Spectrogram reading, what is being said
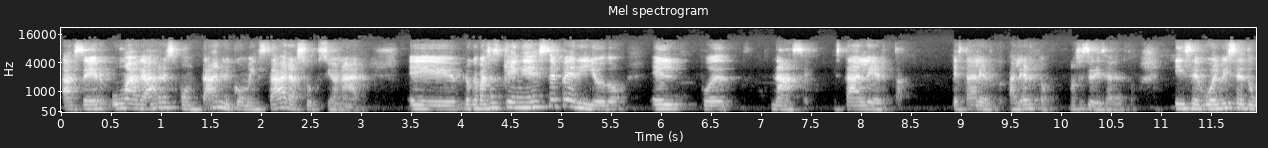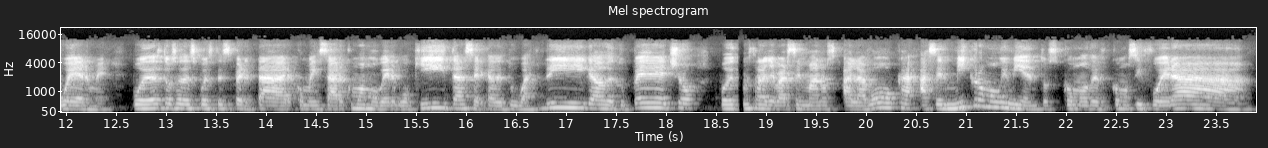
hacer un agarre espontáneo y comenzar a succionar. Eh, lo que pasa es que en ese periodo él nace, está alerta, está alerto, alerto, no sé si dice alerto, y se vuelve y se duerme. Puedes entonces después despertar, comenzar como a mover boquitas cerca de tu barriga o de tu pecho, puede comenzar a llevarse manos a la boca, hacer micromovimientos como, de, como si fuera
